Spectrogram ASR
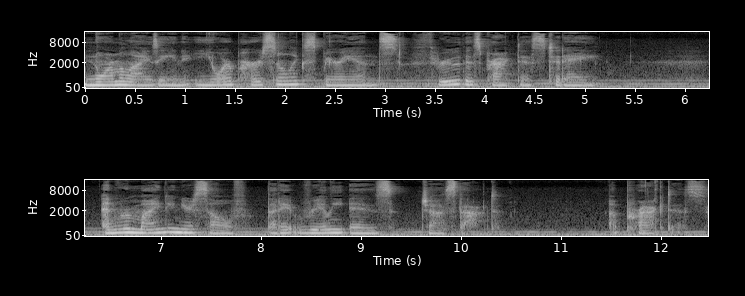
Normalizing your personal experience through this practice today. And reminding yourself that it really is just that a practice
